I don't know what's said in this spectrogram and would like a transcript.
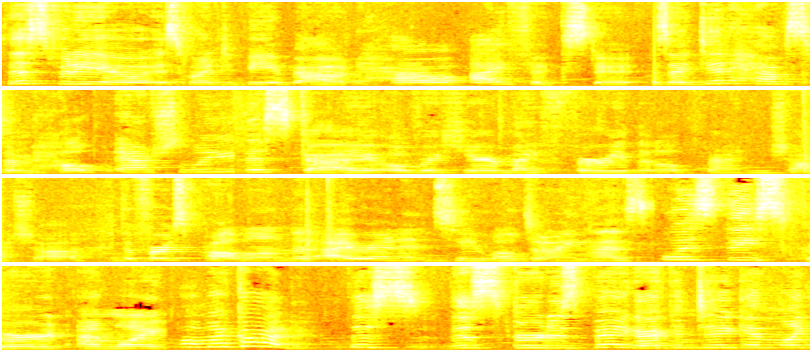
This video is going to be about how i fixed it because i did have some help actually. This guy over here my furry little friend shasha. The first problem that i ran into while doing this was the skirt I'm like, oh my god, this this skirt is big. I can take in like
